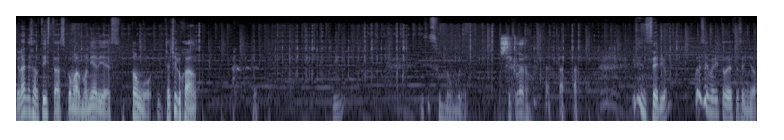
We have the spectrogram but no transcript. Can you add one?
Grandes artistas como Armonía 10, Tongo y Chachi Luján. ¿Sí? Ese es su nombre. Sí, claro. ¿Es en serio? ¿Cuál es el mérito de este señor?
